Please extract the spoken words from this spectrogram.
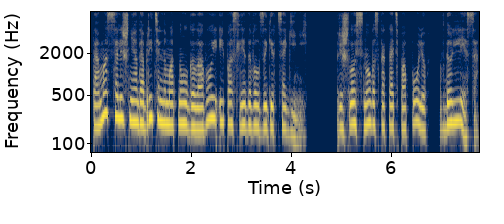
Томаса лишь неодобрительно мотнул головой и последовал за герцогиней. Пришлось снова скакать по полю вдоль леса.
